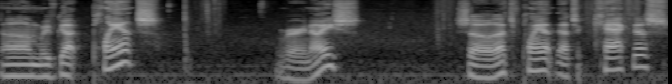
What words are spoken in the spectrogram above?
Um, we've got plants. Very nice. So that's plant. That's a cactus.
